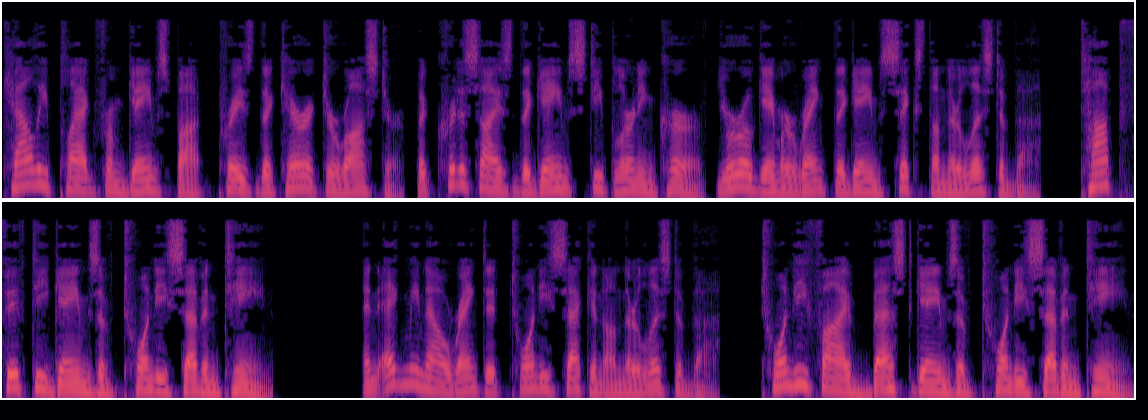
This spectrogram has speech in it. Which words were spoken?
Kallie Plagge from GameSpot praised the character roster, but criticized the game's steep learning curve. Eurogamer ranked the game sixth on their list of the top 50 games of 2017. And EGMI ranked it 22nd on their list of the 25 best games of 2017,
